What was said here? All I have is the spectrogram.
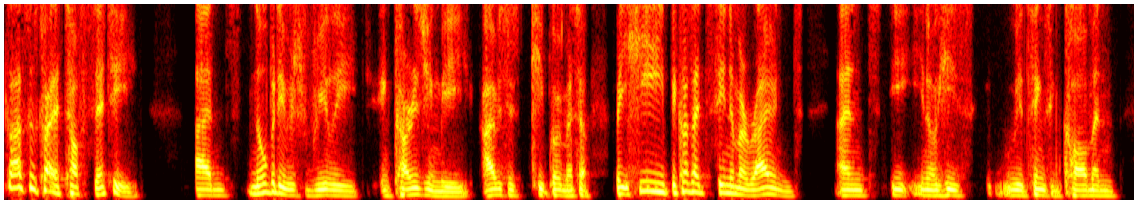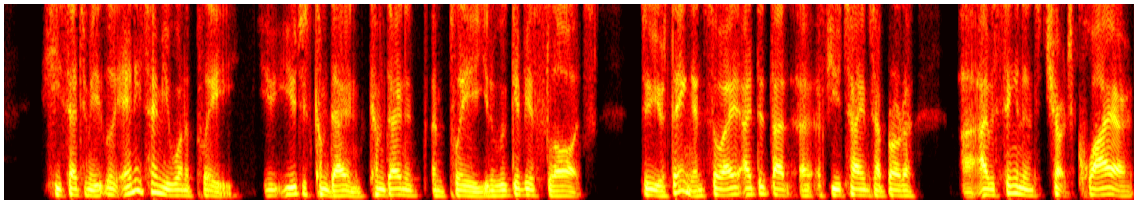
Glasgow's quite a tough city and nobody was really encouraging me. I was just keep going myself. But he, because I'd seen him around, and he, you know, he's with things in common. He said to me, "Look, anytime you want to play, you you just come down, come down and, and play. You know, we'll give you a slot, do your thing." And so I, I did that a, a, few times. I brought a, I was singing in the church choir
